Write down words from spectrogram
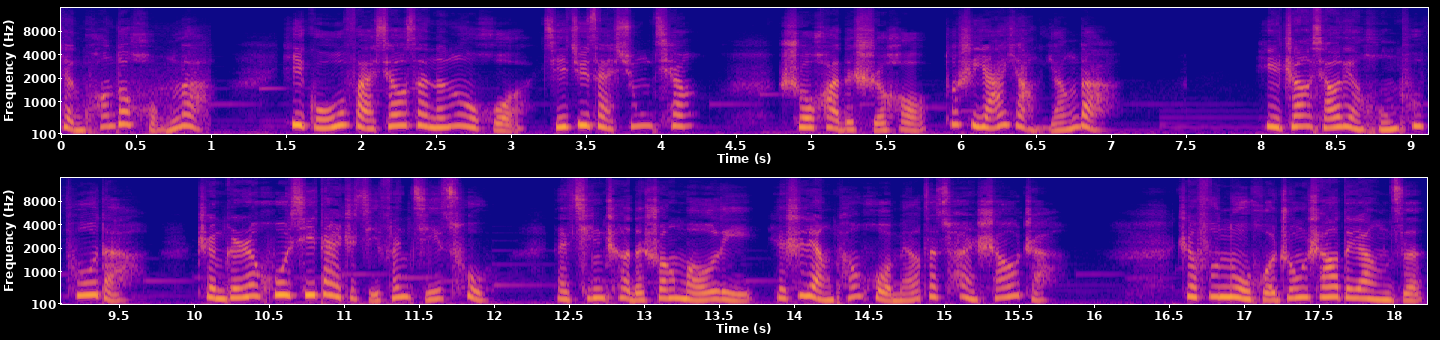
眼眶都红了，一股无法消散的怒火集聚在胸腔，说话的时候都是牙痒痒的，一张小脸红扑扑的，整个人呼吸带着几分急促，那清澈的双眸里也是两团火苗在窜烧着。这副怒火中烧的样子，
